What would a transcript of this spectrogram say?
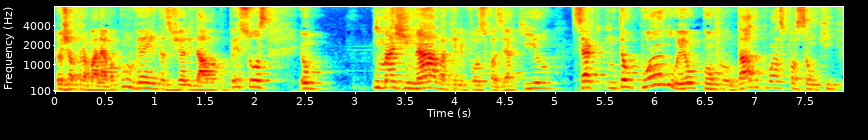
eu já trabalhava com vendas, eu já lidava com pessoas, eu imaginava que ele fosse fazer aquilo, certo? Então, quando eu confrontado com uma situação que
